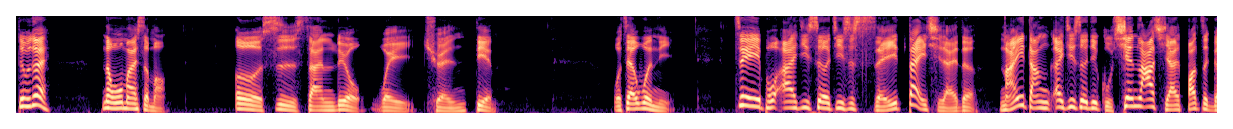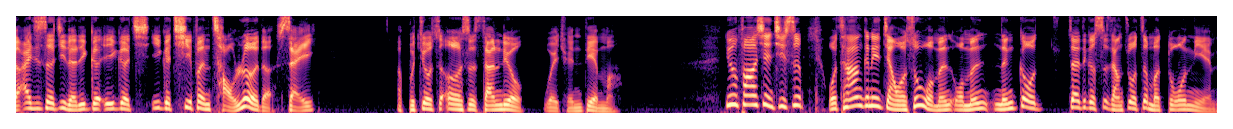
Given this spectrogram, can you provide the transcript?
对不对？那我买什么？二四三六伟全电。我再问你，这一波 IC 设计是谁带起来的？哪一档 IC 设计股先拉起来，把整个 IC 设计的一个一个一个气氛炒热的？谁？啊，不就是二四三六伟全电吗？你会发现，其实我常常跟你讲，我说我们我们能够在这个市场做这么多年，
